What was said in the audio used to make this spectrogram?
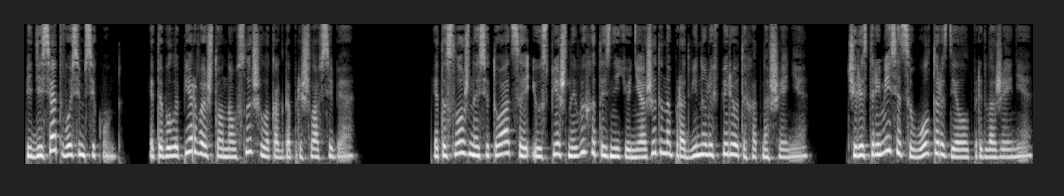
58 секунд. Это было первое, что она услышала, когда пришла в себя. Эта сложная ситуация и успешный выход из нее неожиданно продвинули вперед их отношения. Через три месяца Уолтер сделал предложение,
